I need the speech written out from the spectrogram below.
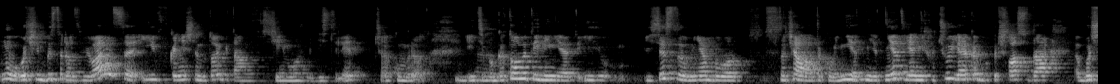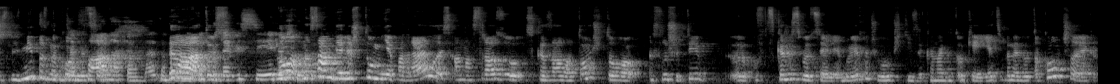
ну, очень быстро развивается, и в конечном итоге там в течение, может быть, 10 лет человек умрет. Mm-hmm. И типа, готовы ты или нет? И естественно, у меня было сначала такое, нет, нет, нет, я не хочу, я как бы пришла сюда больше с людьми познакомиться. Для фана, там, да? Такого, да, то есть, веселья, но на самом деле, что мне понравилось, она сразу сказала о том, что, слушай, ты э, скажи свою цель. Я говорю, я хочу выучить язык. Она говорит, окей, я тебе найду такого человека,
